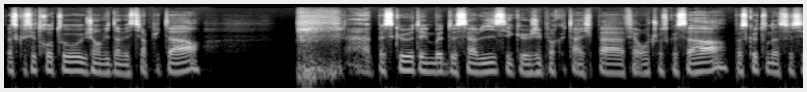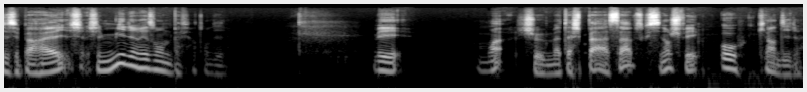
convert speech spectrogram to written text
Parce que c'est trop tôt et que j'ai envie d'investir plus tard. Parce que tu as une boîte de service et que j'ai peur que tu n'arrives pas à faire autre chose que ça. Parce que ton associé, c'est pareil. J'ai mille raisons de ne pas faire ton deal. Mais moi, je m'attache pas à ça parce que sinon, je fais aucun deal.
